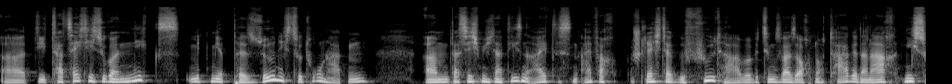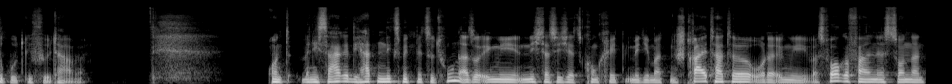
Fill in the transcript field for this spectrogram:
äh, die tatsächlich sogar nichts mit mir persönlich zu tun hatten, ähm, dass ich mich nach diesen Ereignissen einfach schlechter gefühlt habe, beziehungsweise auch noch Tage danach nicht so gut gefühlt habe. Und wenn ich sage, die hatten nichts mit mir zu tun, also irgendwie nicht, dass ich jetzt konkret mit jemandem Streit hatte oder irgendwie was vorgefallen ist, sondern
